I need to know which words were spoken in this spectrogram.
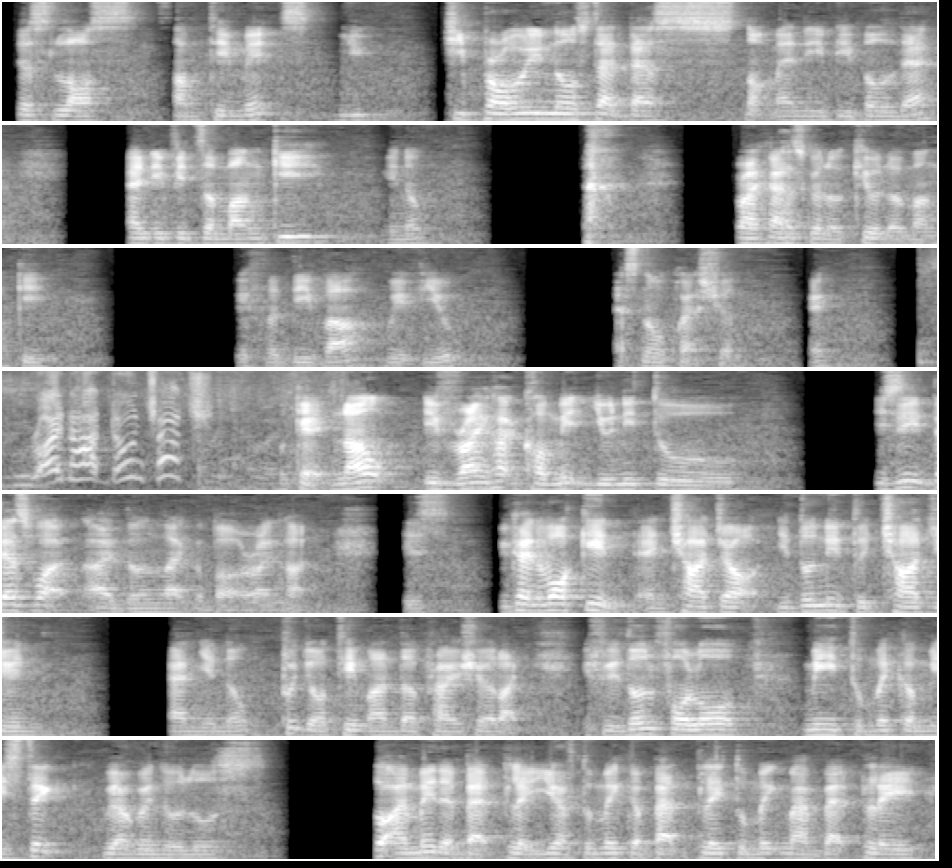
just lost some teammates. You, he probably knows that there's not many people there. And if it's a monkey, you know, Reinhardt's gonna kill the monkey with a diva with you. There's no question. Okay. Reinhardt, don't charge. Okay, now if Reinhardt commit, you need to. You see, that's what I don't like about Reinhardt. Is you can walk in and charge out. You don't need to charge in, and you know put your team under pressure. Like if you don't follow me to make a mistake, we are going to lose. So I made a bad play. You have to make a bad play to make my bad play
